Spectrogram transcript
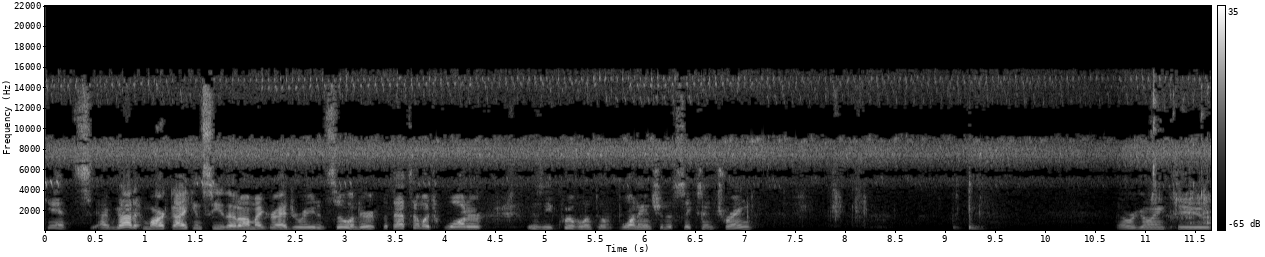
can't, see, I've got it marked. I can see that on my graduated cylinder, but that's how much water is the equivalent of one inch in a six inch ring. Now we're going to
